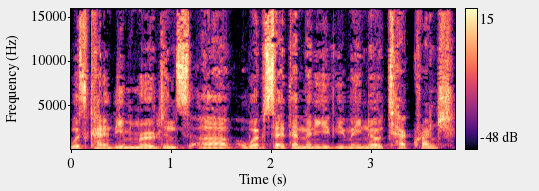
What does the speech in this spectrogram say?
was kind of the emergence of a website that many of you may know, TechCrunch.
